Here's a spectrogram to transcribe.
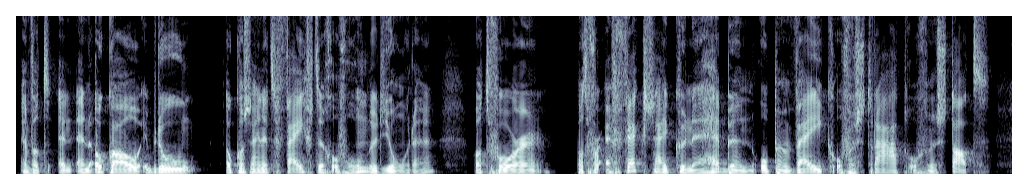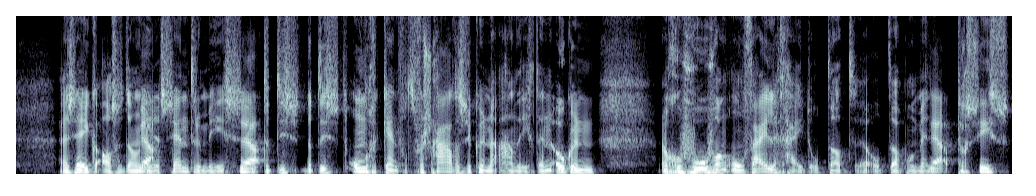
En, wat, en, en ook al, ik bedoel, ook al zijn het 50 of 100 jongeren, wat voor, wat voor effect zij kunnen hebben op een wijk of een straat of een stad. En zeker als het dan Ja. in het centrum is, Ja. dat is, dat is ongekend wat voor schade ze kunnen aanrichten. En ook een, een gevoel van onveiligheid op dat, eh, op dat moment. Ja, precies.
